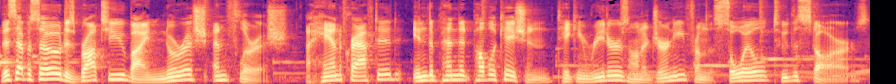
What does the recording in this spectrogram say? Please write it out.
This episode is brought to you by Nourish and Flourish, a handcrafted, independent publication taking readers on a journey from the soil to the stars.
